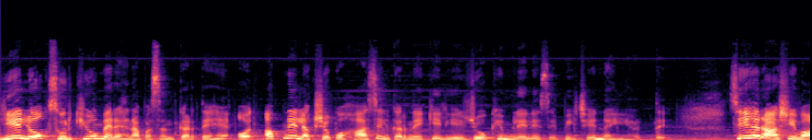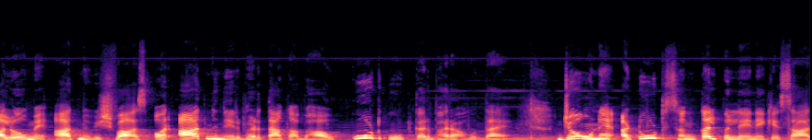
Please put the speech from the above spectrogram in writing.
ये लोग सुर्खियों में रहना पसंद करते हैं और अपने लक्ष्य को हासिल करने के लिए जोखिम लेने से पीछे नहीं हटते। सिंह राशि वालों में आत्मविश्वास और आत्मनिर्भरता का भाव कूट कूट कर भरा होता है, जो उन्हें अटूट संकल्प लेने के साथ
